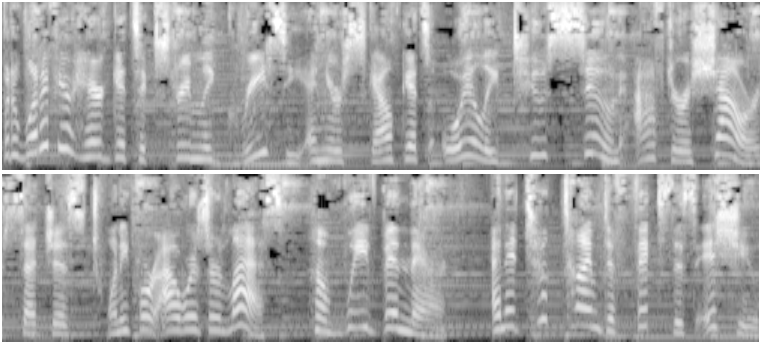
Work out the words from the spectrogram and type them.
But what if your hair gets extremely greasy and your scalp gets oily too soon after a shower, such as 24 hours or less? We've been there. And it took time to fix this issue,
